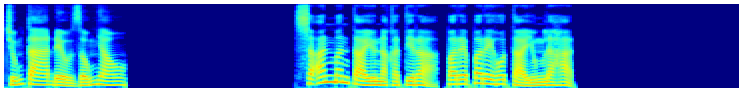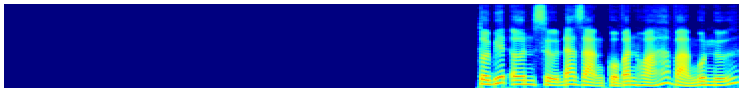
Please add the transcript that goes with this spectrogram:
chúng ta đều giống nhau. Saan man tayo nakatira, pare-pareho tayong lahat. Tôi biết ơn sự đa dạng của văn hóa và ngôn ngữ.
